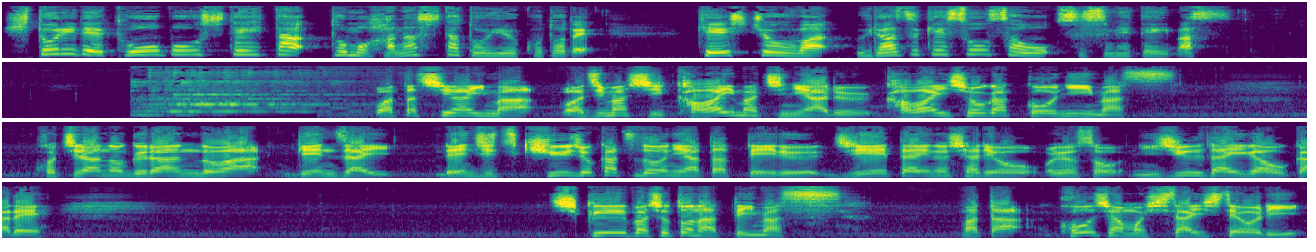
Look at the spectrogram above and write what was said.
一人で逃亡していたとも話したということで、警視庁は裏付け捜査を進めています。私は今、輪島市河合町にある河合小学校にいます。こちらのグラウンドは現在、連日救助活動に当たっている自衛隊の車両およそ20台が置かれ、宿営場所となっています。また、校舎も被災しており、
